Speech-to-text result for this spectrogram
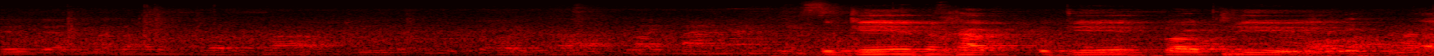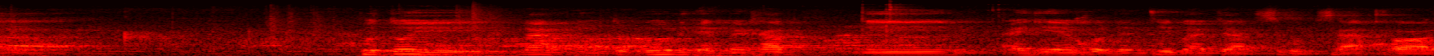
มื่อกี้นะครับเมื่อกี้ตอนที่ผู้ตุ้ยนั่งอยู่ตรงนู้นเห็นไหมครับ มีไอเฮียคนหนึ่งที่มาจากสมุทรสาคร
